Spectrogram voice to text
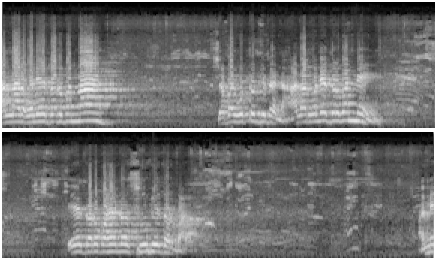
আল্লাহর ওলের দরবার না? সবাই উত্তর দিবেন। আল্লাহর ওলের দরবার নেই। এ দরবার হলো সুবি দরবার। আমি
